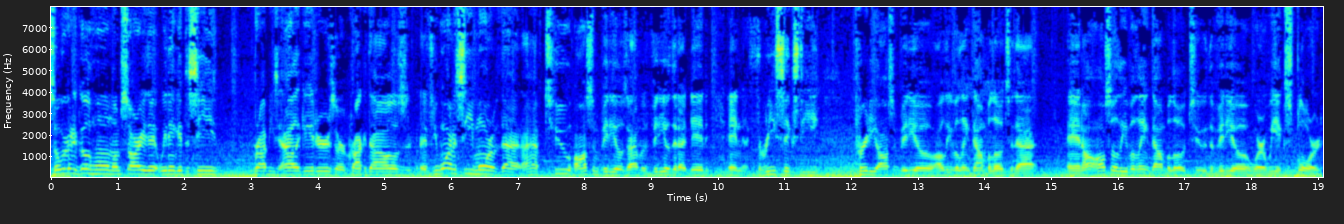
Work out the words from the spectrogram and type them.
So we're gonna go home. I'm sorry that we didn't get to see Robbie's alligators or crocodiles. If you want to see more of that, I have two awesome videos. I have a video that I did in 360, pretty awesome video. I'll leave a link down below to that. And I'll also leave a link down below to the video where we explored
